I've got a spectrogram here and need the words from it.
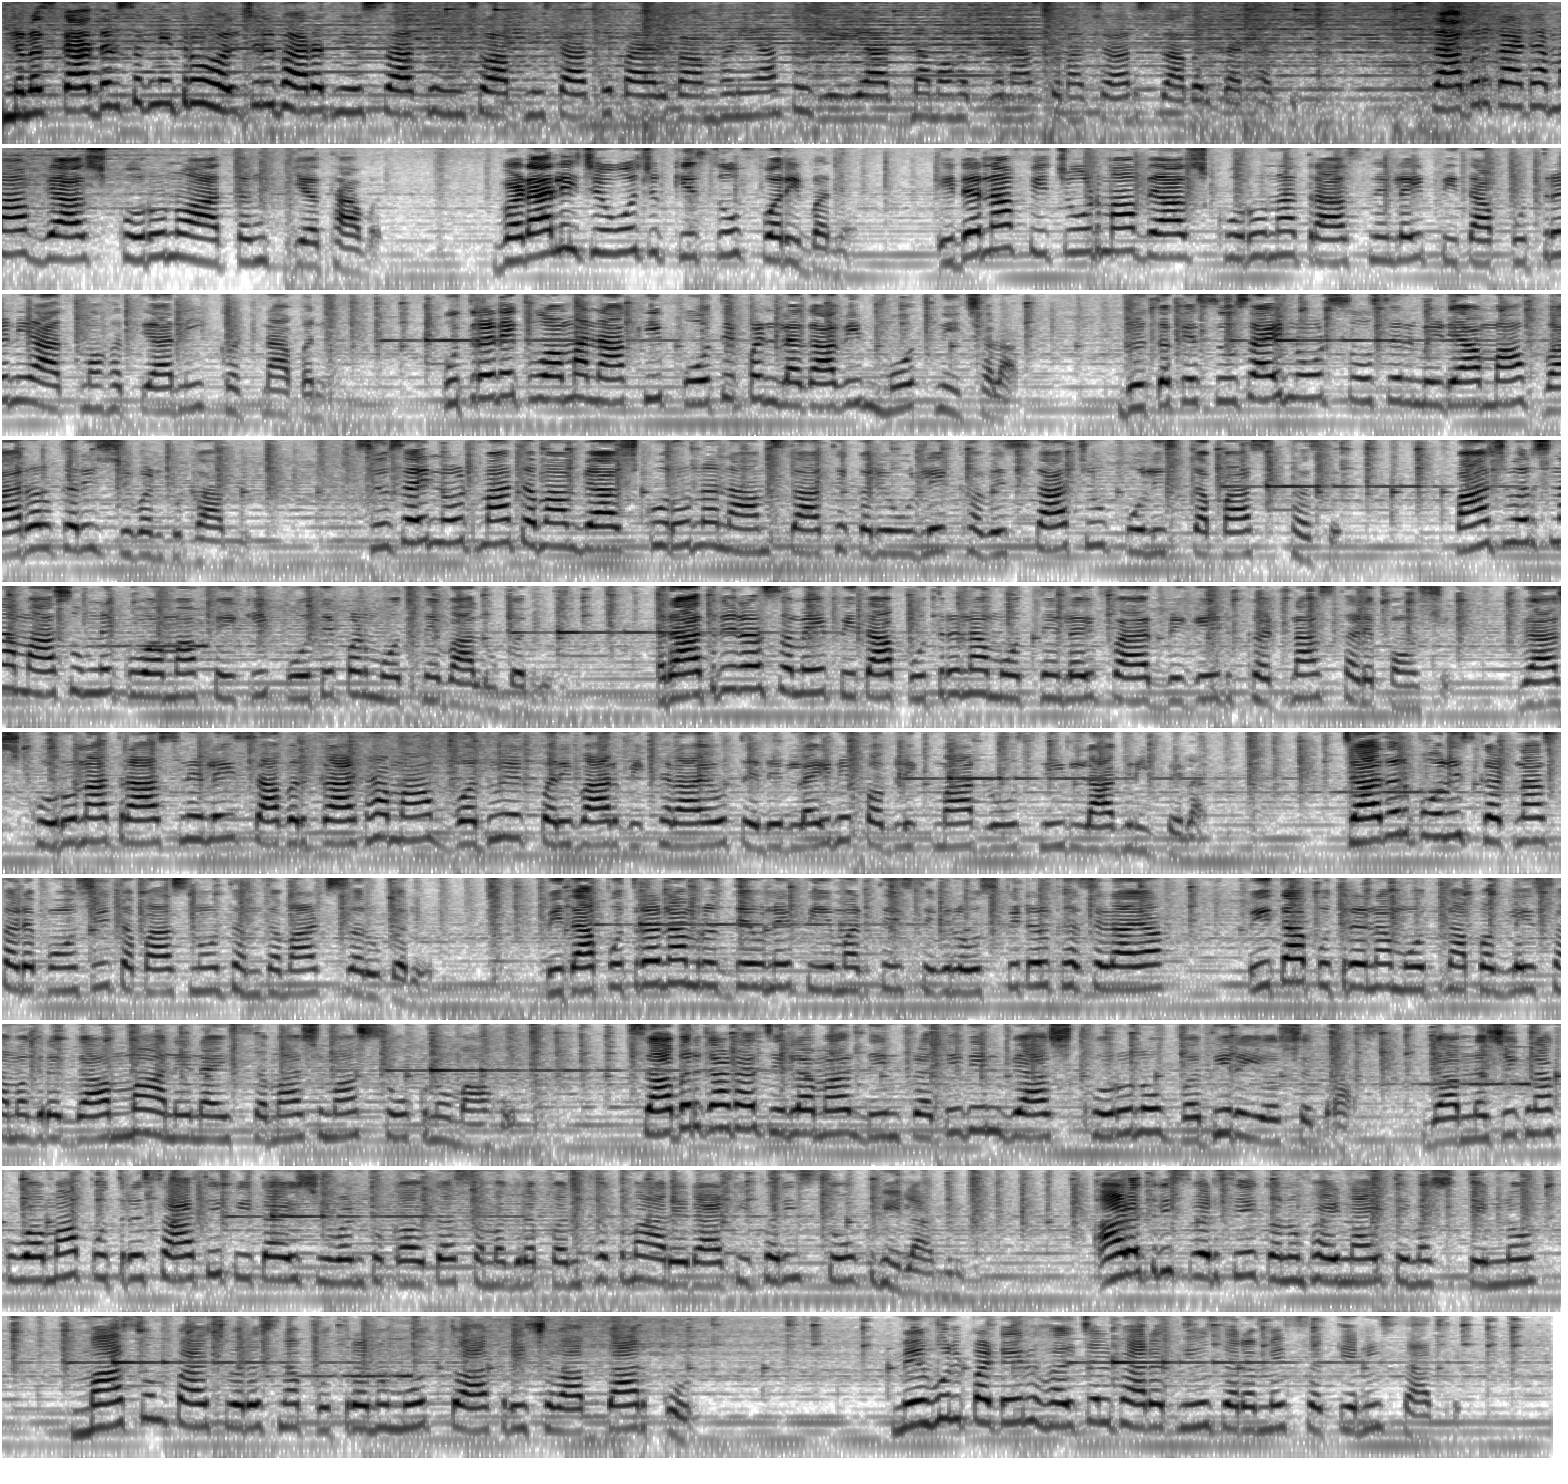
નમસ્કાર દર્શક મિત્રો, હલચલ ભારત ન્યૂઝ સાથે હું છું આપની સાથે પાયલ બામણિયા તો જોઈએ આજના મહત્વના સમાચાર સાબરકાંઠાથી. સાબરકાંઠામાં વ્યાજખોરોનો આતંક યથાવત. વડાલી જેવો જ કિસ્સો ફરી બન્યો. ઈડરના ફિચોડમાં વ્યાજખોરોના ત્રાસને લઈ પિતા પુત્રની આત્મહત્યાની ઘટના બની. પુત્રને કૂવામાં નાખી પોતે પણ લગાવી મોતની છલાંગ. મૃતકે સુસાઇડ નોટ સોશિયલ મીડિયામાં વાયરલ કરી જીવન ટૂંકાવ્યું સુસાઇડ નોટમાં તમામ વ્યાજખોરોના નામ સાથે કર્યો ઉલ્લેખ. હવે સાચું પોલીસ તપાસ થશે. પાંચ વર્ષના માસૂમને કૂવામાં ફેંકી પોતે પણ મોતને વાલું કર્યું. રાત્રિના સમયે પિતા પુત્રના મોતને લઈ ફાયર બ્રિગેડ ઘટના સ્થળે પહોંચી. વ્યાજખોરોના ત્રાસને લઈ સાબરકાંઠામાં વધુ એક પરિવાર વિખરાયો. તેને લઈને પબ્લિકમાં રોષની લાગણી ફેલાઈ. જાદર પોલીસ ઘટના સ્થળે પહોંચી તપાસનો ધમધમાટ શરૂ કર્યો. પિતા પુત્રના મૃતદેહને પીએમઆરથી સિવિલ હોસ્પિટલ ખસેડાયા. પિતા પુત્રના મોતના પગલે સમગ્ર ગામમાં અને નાઈ સમાજમાં શોકનો માહોલ. સાબરકાંઠા જિલ્લામાં દિન પ્રતિદિન વ્યાજખોરોનો વધી રહ્યો છે ત્રાસ. ગામ નજીકના કુવામાં પુત્ર સાથે પિતાએ જીવન ટૂંકાવતા સમગ્ર પંથકમાં આરેરાટી ફરી શોકની લાગણી. આડત્રીસ વર્ષીય કનુભાઈ નાઈ તેમજ તેમનો માસૂમ પાંચ વર્ષના પુત્રનું મોત તો આખરી જવાબદાર કોણ? મેહુલ પટેલ, હલચલ ભારત ન્યૂઝ, રમેશ સત્યની સાથે.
